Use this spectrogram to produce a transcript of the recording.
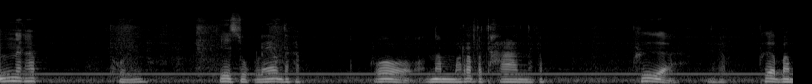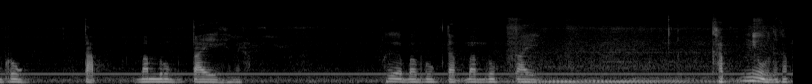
ลนะครับ ผลที่สุกแล้วนะครับ ก็นำมารับประทานนะครับ เพื่อนะครับเพื่อบำรุงตับบำรุงไตนะครับ เพื่อบำรุงตับบำรุงไตขับนิ่วนะครับ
